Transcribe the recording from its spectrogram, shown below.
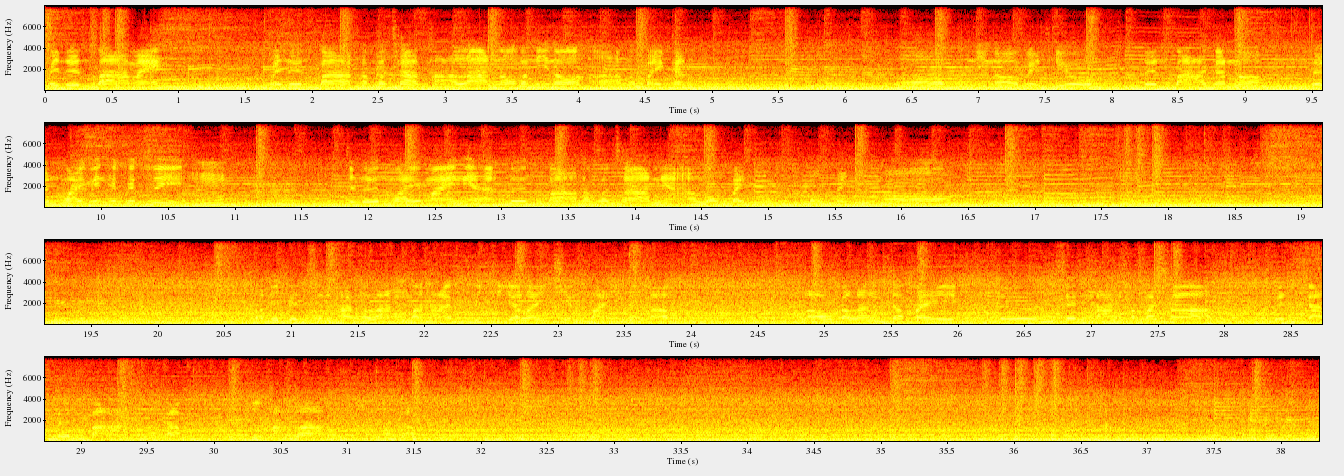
ไปเดินป่าไหม ไปเดินป่าธรรมชาติผาลาดเนาะวันนี้เนาะอ่าเราไปกันอ๋อวันนี้เนาะไปเที่ยวเดินป่ากันเนาะเดินไหวไหมเนี่ยเป๊ปซี่จะเดินไหวไหมเนี่ย เดินป่าธรรมชาติเนี่ยเอาลองไปดูลองไปดูเนาะตอนนี้เป็นเส้นทางหลังมหาวิทยาลัยเชียงใหม่นะครับ เรากำลังจะไปเดินเส้นทางธรรมชาติ เป็นการเดินป่านะครับ ที่ผาลาดนะครับ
